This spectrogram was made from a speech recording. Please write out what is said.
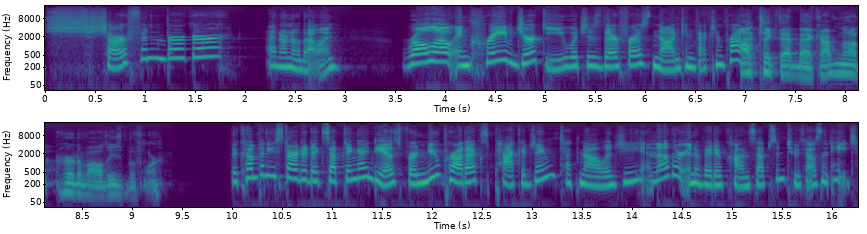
Scharffen Berger. I don't know that one. Rolo and Krave Jerky, which is their first non-confection product. I'll take that back. I've not heard of all these before. the company started accepting ideas for new products, packaging, technology, and other innovative concepts in 2008.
